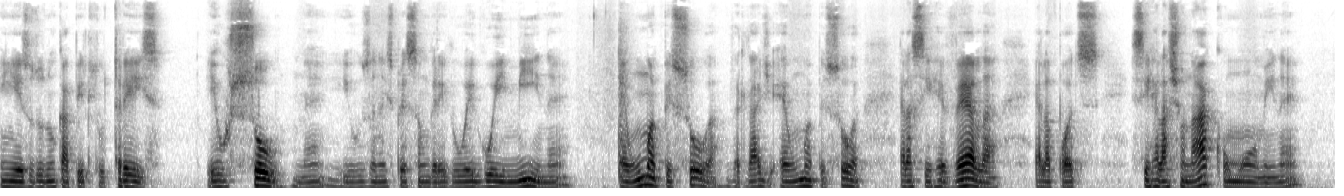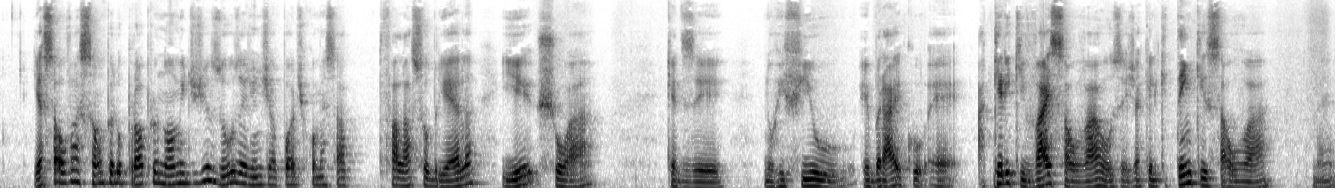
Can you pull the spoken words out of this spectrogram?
em Êxodo no capítulo 3 eu sou, né? E usa na expressão grega o egoimi, né? É uma pessoa, verdade? É uma pessoa. Ela se revela, ela pode se relacionar com um homem, né? E a salvação pelo próprio nome de Jesus, a gente já pode começar a falar sobre ela. Yeshua, quer dizer, no rifio hebraico, é aquele que vai salvar, ou seja, aquele que tem que salvar, né?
